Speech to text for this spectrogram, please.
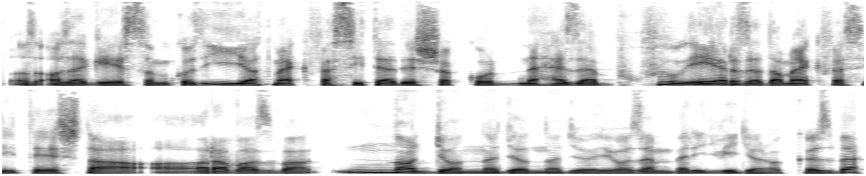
az, az egész, amikor az íjat megfeszíted, és akkor nehezebb érzed a megfeszítést a, a ravaszban. Nagyon-nagyon-nagyon jó, az ember így vigyorok közben.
